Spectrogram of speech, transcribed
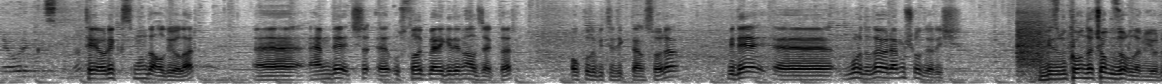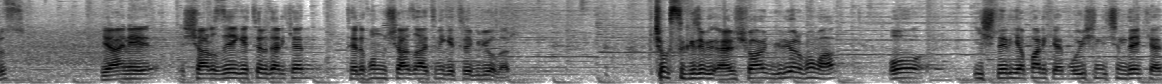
Teorik kısmında teori kısmını da alıyorlar. E, hem de e, ustalık belgelerini alacaklar. okulu bitirdikten sonra. Bir de e, burada da öğrenmiş oluyor iş. Biz bu konuda çok zorlanıyoruz. Yani şarjlıya getir derken telefonun şarj aletini getirebiliyorlar. Çok sıkıcı bir, yani şu an gülüyorum ama o işleri yaparken, o işin içindeyken,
